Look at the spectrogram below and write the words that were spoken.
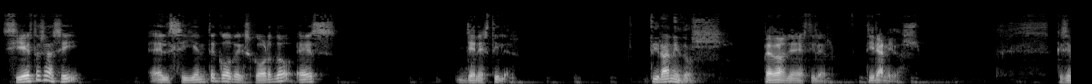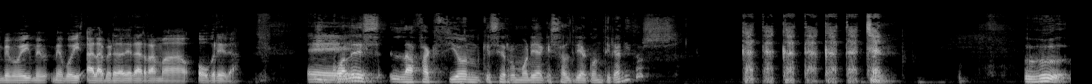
Si esto es así, el siguiente códex gordo es Gen Stealer. Tiránidos. Perdón, Gen Stealer. Tiránidos. Que siempre me voy, me- me voy a la verdadera rama obrera. ¿Y Eh, cuál es la facción que se rumorea que saldría con tiránidos? Kata, kata, kata, chan. Uh,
